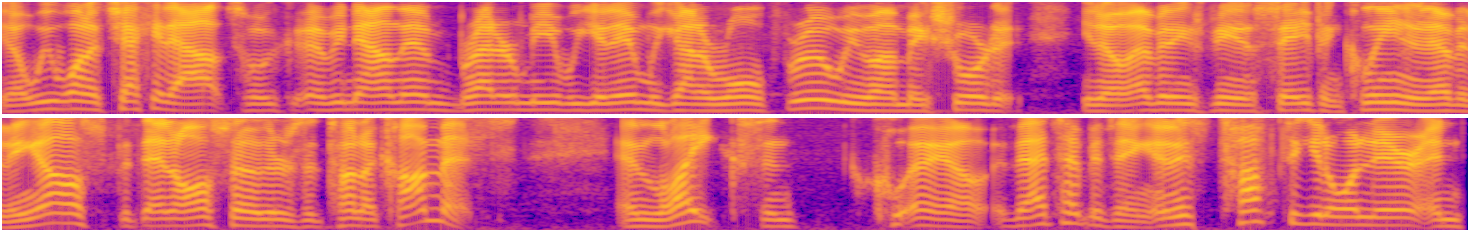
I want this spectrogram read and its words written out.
you know, we want to check it out. So every now and then, Brett or me, we get in, we got to roll through. We want to make sure that, you know, everything's being safe and clean and everything else. But then also there's a ton of comments and likes and you know, that type of thing. And it's tough to get on there and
